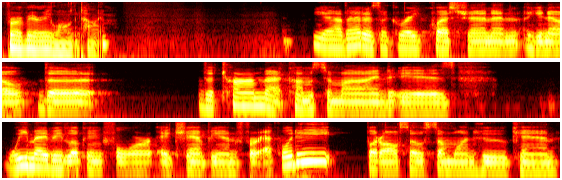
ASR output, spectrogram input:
for a very long time? Yeah, that is a great question, and you know the the term that comes to mind is we may be looking for a champion for equity, but also someone who can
